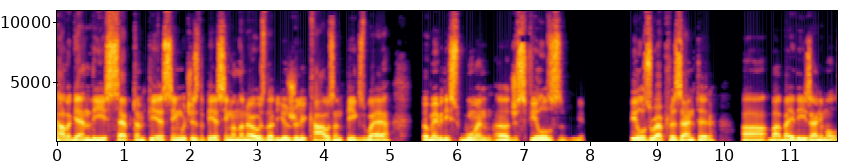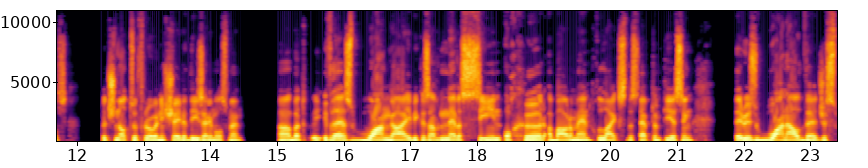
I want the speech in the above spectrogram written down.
Have again the septum piercing, which is the piercing on the nose that usually cows and pigs wear. So maybe this woman uh, just feels feels represented uh, by by these animals. Which not to throw any shade at these animals, man. Uh, but if there's one guy, because I've never seen or heard about a man who likes the septum piercing, there is one out there, just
